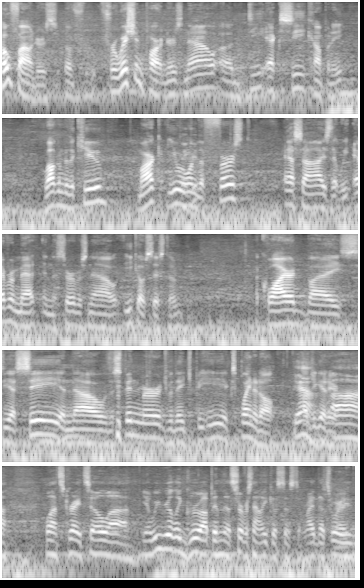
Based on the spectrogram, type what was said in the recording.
co-founders of Fruition Partners, now a DXC company. Welcome to theCUBE. Mark, you were Thank one you. of the first SIs that we ever met in the ServiceNow ecosystem, acquired by CSC, and now the spin merge with HPE. Explain it all. Yeah. How'd you get here? Uh, well, that's great. So, uh, you know, we really grew up in the ServiceNow ecosystem, right? That's where Right.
